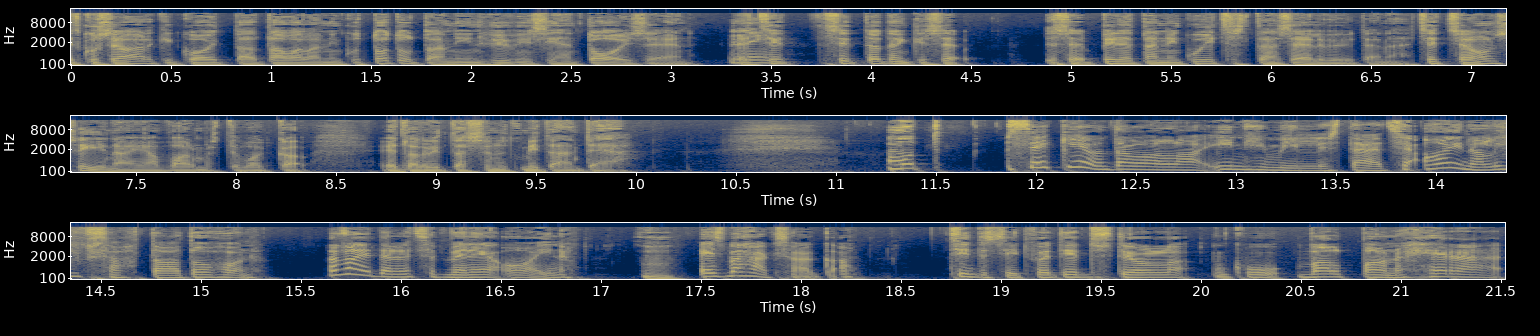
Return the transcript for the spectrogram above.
että kun se arki koittaa tavallaan niin kuin totutaan niin hyvin siihen toiseen, niin. että sitten sit jotenkin se se pidetään niin kuin itsestäänselvyytenä. Sitten se on siinä ihan varmasti, vaikka ei tarvitse tässä nyt mitään tehdä. Mutta sekin on tavallaan inhimillistä, että se aina lipsahtaa tohon. Mä väitän, että se menee aina. Mm. Ei vähäksi aikaa. Sitten siitä voi tietysti olla niin valppaana herä,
